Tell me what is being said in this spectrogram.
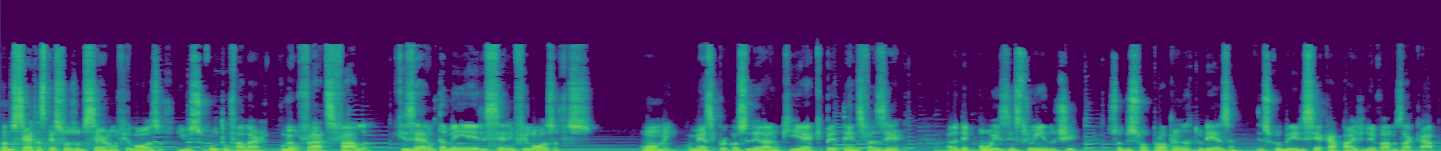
quando certas pessoas observam um filósofo e o escutam falar como Eufrates fala, quiseram também eles serem filósofos, Homem, comece por considerar o que é que pretendes fazer, para depois, instruindo-te sobre sua própria natureza, descobrir se é capaz de levá-los a cabo.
